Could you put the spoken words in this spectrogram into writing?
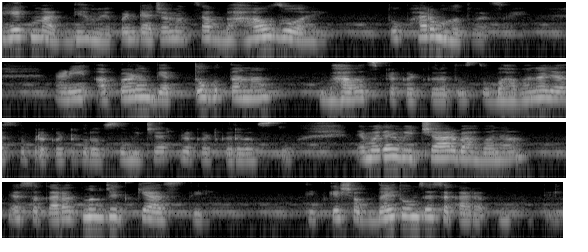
हे एक माध्यम आहे पण त्याच्या मागचा भाव जो आहे तो फार महत्त्वाचा आहे. आणि आपण व्यक्त होताना भावच प्रकट करत असतो भावना जास्त प्रकट करत असतो विचार प्रकट करत असतो. त्यामुळे त्या विचार भावना या सकारात्मक जितक्या असतील तितके शब्दही तुमचे सकारात्मक होतील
